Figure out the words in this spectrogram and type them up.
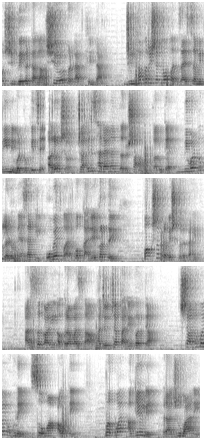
व शिंदे गटाला शिरोळ गटात खिंडार जिल्हा परिषद व पंचायत समिती निवडणुकीचे आरक्षण जाहीर झाल्यानंतर शहापूर तालुक्यात निवडणूक लढवण्यासाठी उमेदवार व कार्यकर्ते पक्ष प्रवेश करत आहेत. आज सकाळी अकरा वाजता भाजपच्या कार्यकर्त्या शालूबाई उघडे सोमा आवटे भगवान अगेवले राजू वारे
